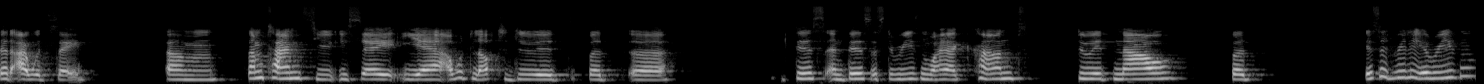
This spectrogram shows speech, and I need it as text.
that I would say. Um, sometimes you you say, yeah, I would love to do it, but uh, this and this is the reason why I can't do it now. But is it really a reason?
